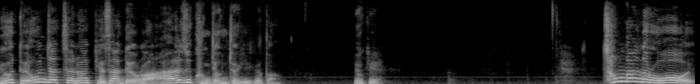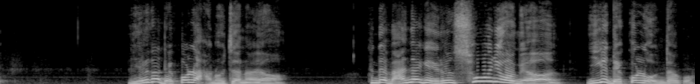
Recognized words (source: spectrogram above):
요 대운 자체는 계사 대운은 아주 긍정적이거든. 요게. 천간으로 얘가 내 걸로 안 오잖아요. 근데 만약에 이런 수운이 오면 이게 내 걸로 온다고.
